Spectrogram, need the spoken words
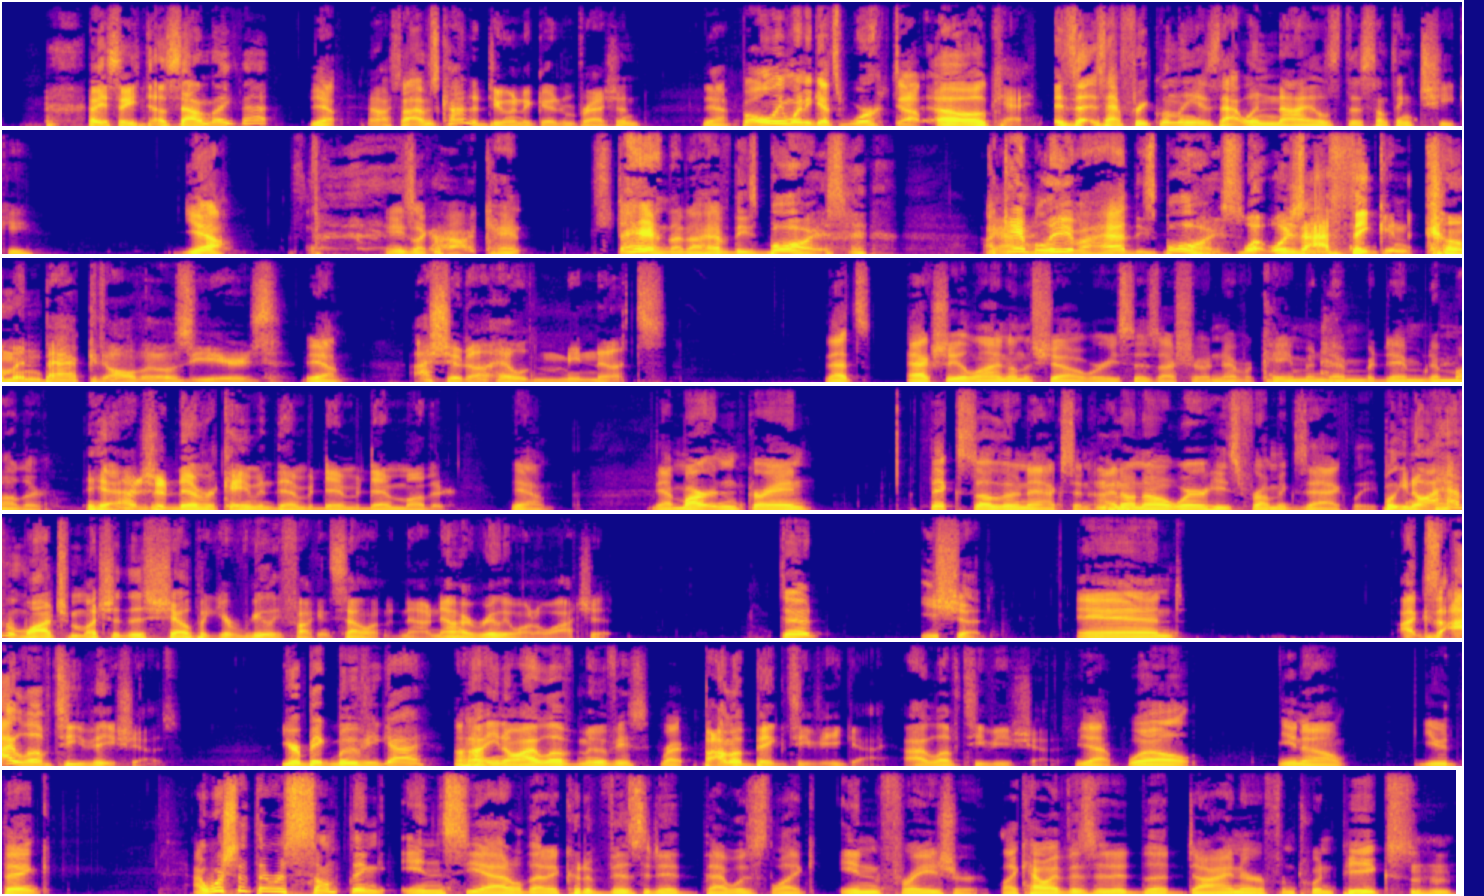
Hey, so he does sound like that. Yep. Oh, so I was kind of doing a good impression. Yeah, but only when he gets worked up. Oh, okay. Is that is that frequently? Is that when Niles does something cheeky? Yeah. And he's like, "Oh, I can't stand that I have these boys. I God. can't believe I had these boys. What was I thinking coming back all those years? Yeah, I should have held me nuts. that's actually a line on the show where he says, I should have never came in them, them, them mother. Yeah, I should never came in them, them, them mother. Yeah. Yeah, Martin Crane, thick southern accent. I Mhm. don't know where he's from exactly. Well, you know, I haven't watched much of this show, but you're really fucking selling it now. Now I really want to watch it. Dude, you should. And Because I, love TV shows. You're a big movie guy. Uh-huh. I, you know, I love movies. Right. But I'm a big TV guy. I love TV shows. yeah, well, you know, you'd think I wish that there was something in Seattle that I could have visited that was like in Frasier. Like how I visited the diner from Twin Peaks, Mm-hmm.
